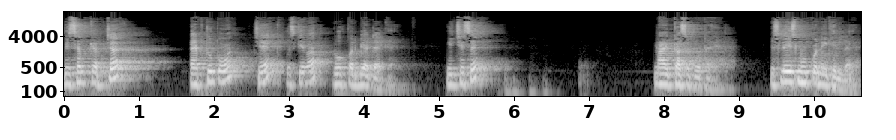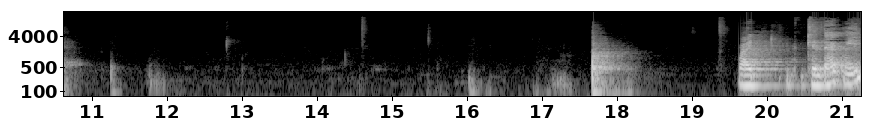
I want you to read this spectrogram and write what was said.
bishop capture F two pawn check, उसके बाद रोक पर भी अटैक है। पीछे से नाइट का सपोर्ट है, इसलिए इस मूव को नहीं खेल रहा है। व्हाइट खेलता है क्वीन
